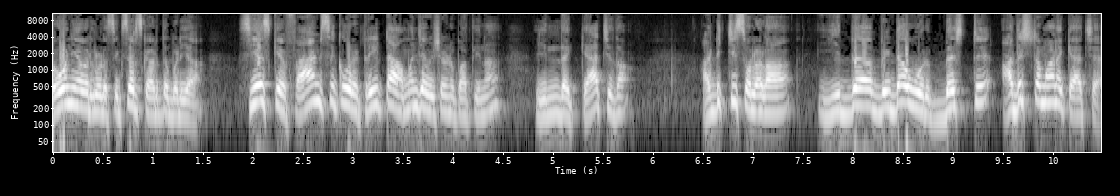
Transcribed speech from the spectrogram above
தோனி அவர்களோட சிக்ஸர்ஸ்க்கு அடுத்தபடியாக சிஎஸ்கே ஃபேன்ஸுக்கு ஒரு ட்ரீட்டாக அமைஞ்ச விஷயம்னு பார்த்தீங்கன்னா இந்த கேட்ச் தான். அடித்து சொல்லலாம். இதை விட ஒரு பெஸ்ட்டு அதிர்ஷ்டமான கேட்சை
